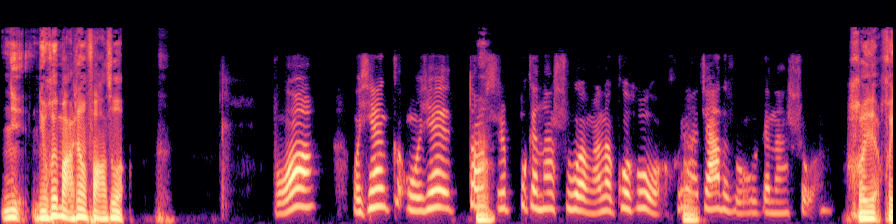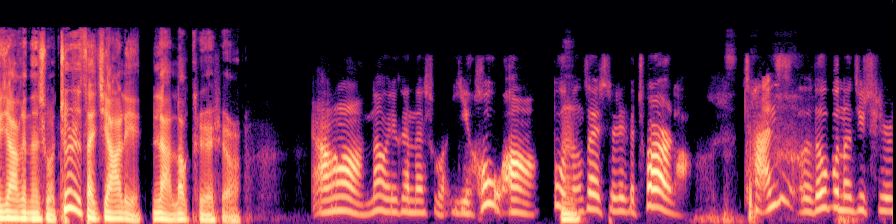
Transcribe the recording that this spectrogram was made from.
你你会马上发作？不啊，我先跟我先当嗯时不跟他说，完了过后回到家的时候我跟他说，回家回家跟他说，就是在家里你俩唠嗑的时候，然后那我就跟他说，以后啊不嗯能再吃这个串儿了，馋死了都不能去吃，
